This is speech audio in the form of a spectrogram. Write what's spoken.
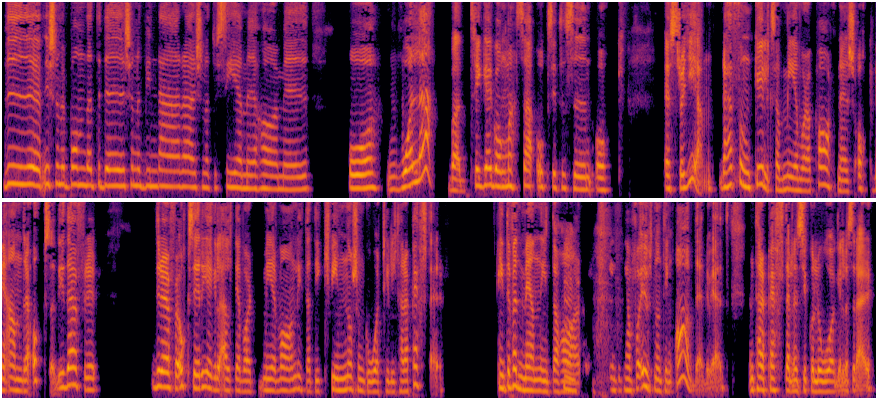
vi, jag känner mig bondad till dig, jag känner att vi är nära, jag känner att du ser mig, hör mig. Och voila, bara trigga igång massa oxytocin och östrogen. Det här funkar ju liksom med våra partners och med andra också. Det är därför det är därför också i regel alltid har varit mer vanligt att det är kvinnor som går till terapeuter. Inte för att män inte, har, mm. inte kan få ut någonting av det, du vet. En terapeut eller en psykolog eller sådär.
